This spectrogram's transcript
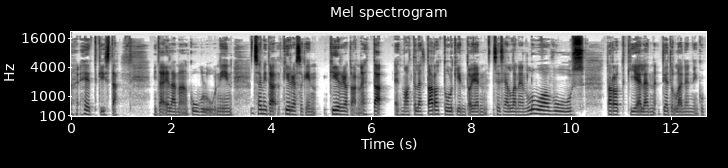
hetkistä, mitä elämään kuuluu, niin se, mitä kirjassakin kirjoitan, että, että mä ajattelen, että tarot-tulkintojen se sellainen luovuus, tarotkielen tietynlainen niin kuin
